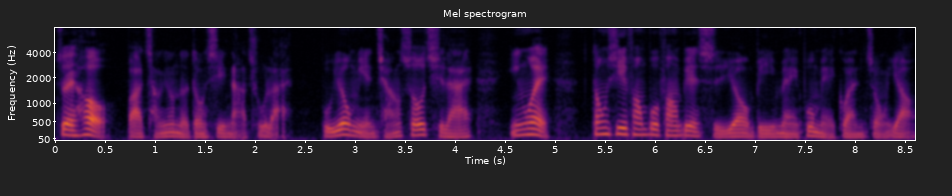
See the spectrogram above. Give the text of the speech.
最后，把常用的东西拿出来，不用勉强收起来，因为东西方不方便使用比美不美观重要。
